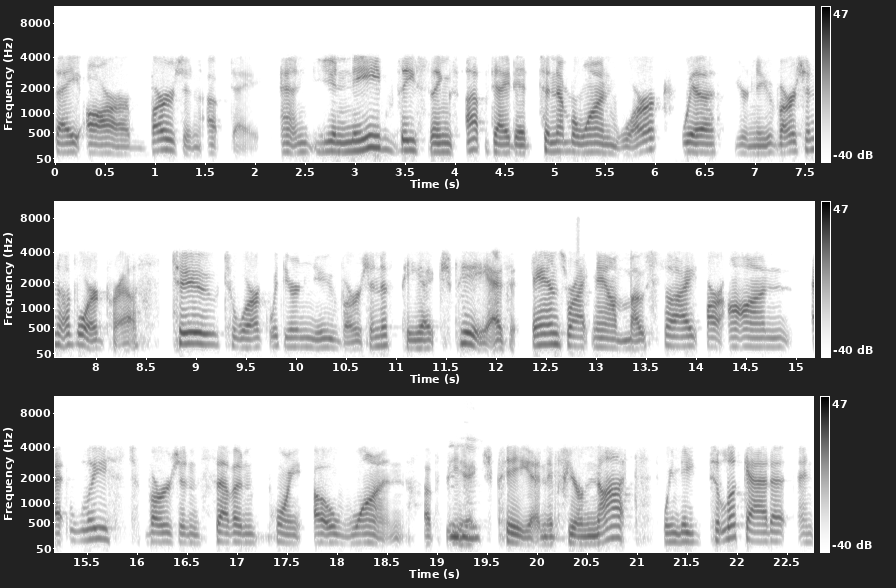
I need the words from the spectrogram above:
they are version updates. And you need these things updated to number one, work with your new version of WordPress. Two, to work with your new version of PHP. As it stands right now, most sites are on at least version 7.01 of. Mm-hmm. PHP. And if you're not, we need to look at it and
